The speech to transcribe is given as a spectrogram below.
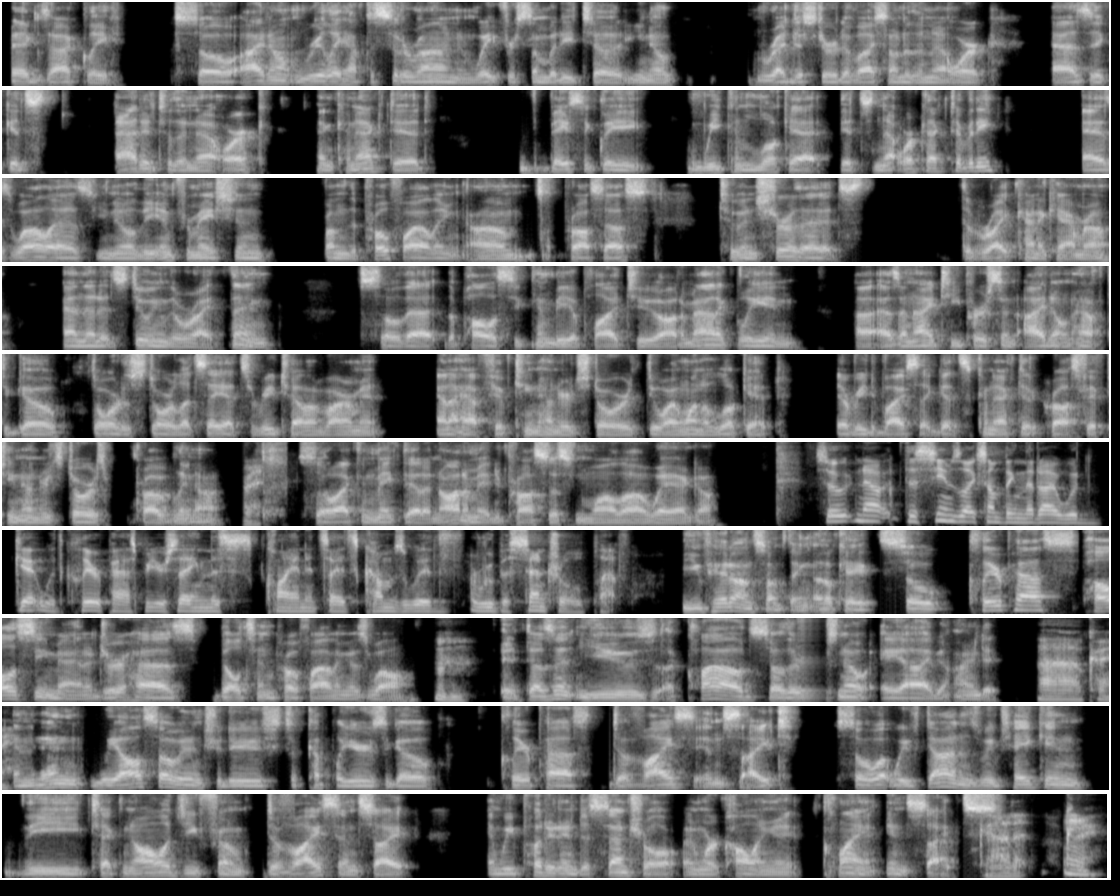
Exactly. So I don't really have to sit around and wait for somebody to, you know, register a device onto the network. As it gets added to the network and connected, basically we can look at its network activity as well as, you know, the information from the profiling um, process to ensure that it's the right kind of camera and that it's doing the right thing so that the policy can be applied to automatically. And uh, as an IT person, I don't have to go store to store. Let's say it's a retail environment and I have 1,500 stores. Do I want to look at every device that gets connected across 1,500 stores? Probably not. Right. So I can make that an automated process and voila, away I go. So now this seems like something that I would get with ClearPass, but you're saying this Client Insights comes with Aruba Central platform. You've hit on something. Okay. So ClearPass Policy Manager has built in profiling as well. Mm-hmm. It doesn't use a cloud, so there's no AI behind it. Ah, uh, okay. And then we also introduced a couple years ago ClearPass Device Insight. So what we've done is we've taken the technology from Device Insight and we put it into Central and we're calling it Client Insights. Got it. Okay.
